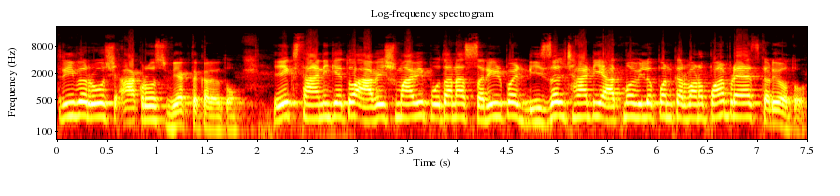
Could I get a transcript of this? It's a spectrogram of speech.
તીવ્ર રોષ આક્રોશ વ્યક્ત કર્યો હતો. એક સ્થાનિકે તો આવેશમાં આવી પોતાના શરીર પર ડીઝલ છાંટી આત્મવિલોપન કરવાનો પણ પ્રયાસ કર્યો હતો.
